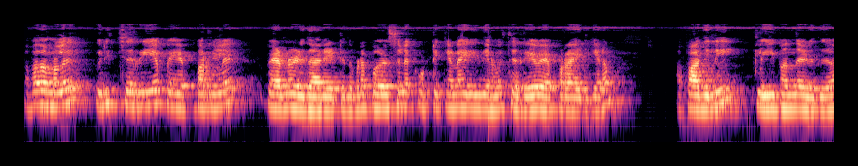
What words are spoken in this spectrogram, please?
അപ്പോൾ നമ്മൾ ഒരു ചെറിയ പേപ്പറിൽ വേണം എഴുതാനായിട്ട്. നമ്മുടെ പേഴ്സിലൊക്കെ ഒട്ടിക്കണ രീതിയാണ് ചെറിയ പേപ്പറായിരിക്കണം അപ്പോൾ അതിൽ ക്ലീം എന്ന് എഴുതുക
